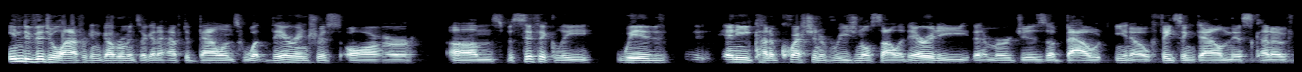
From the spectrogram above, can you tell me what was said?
individual African governments are going to have to balance what their interests are um, specifically with any kind of question of regional solidarity that emerges about, you know, facing down this kind of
